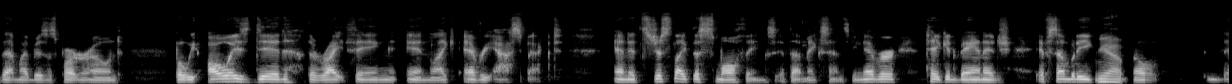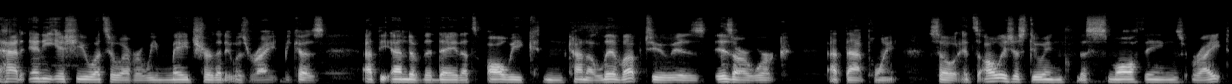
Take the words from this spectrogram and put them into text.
that my business partner owned. But we always did the right thing in like every aspect and it's just like the small things if that makes sense. You never take advantage. If somebody Yeah. you know, had any issue whatsoever we made sure that it was right because at the end of the day that's all we can kind of live up to is is our work at that point. So it's always just doing the small things right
